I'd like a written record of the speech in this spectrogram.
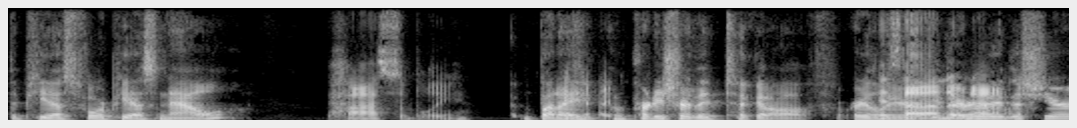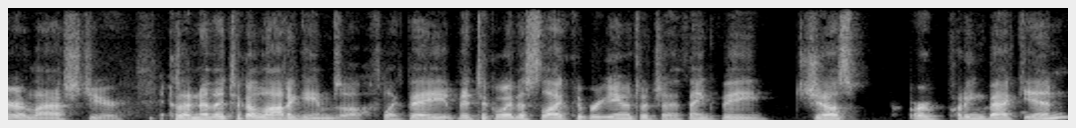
the PS4, PS Now, Possibly. but I I, ca- I- I'm pretty sure they took it off earlier, not on there earlier now. this year or last year. Because I know they took a lot of games off. Like they they took away the Sly Cooper games, which I think they just are putting back in.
